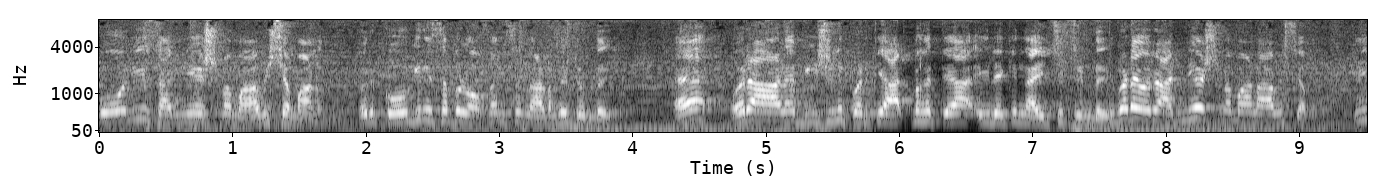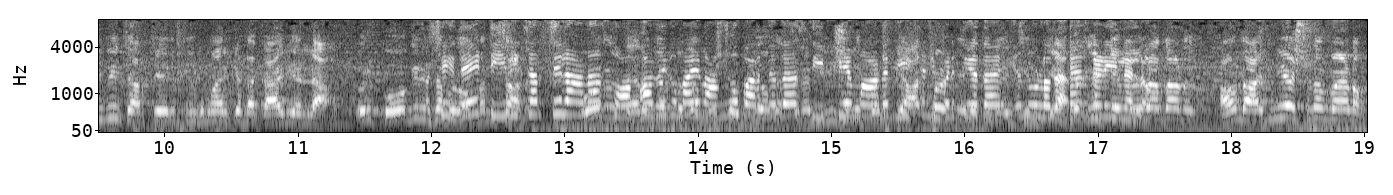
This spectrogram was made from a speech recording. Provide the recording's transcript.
പോലീസ് അന്വേഷണം ആവശ്യമാണ്. ഒരു കോഗ്നിസബിൾ ഒഫൻസ് നടന്നിട്ടുണ്ട്. ഏഹ് ഒരാളെ ഭീഷണിപ്പെടുത്തി ആത്മഹത്യയിലേക്ക് നയിച്ചിട്ടുണ്ട്. ഇവിടെ ഒരു അന്വേഷണമാണ് ആവശ്യം. ടി വി ചർച്ചയിൽ തീരുമാനിക്കേണ്ട കാര്യമല്ല. ഒരു കോഗ്നിസബിൾ ചർച്ചയിലാണ് സ്വാഭാവികമായും അങ്ങ് പറഞ്ഞത് CPM ആണ് ഭീഷണിപ്പെടുത്തിയത് എന്നുള്ളത്. കഴിയില്ലല്ലോ. അതുകൊണ്ട് അന്വേഷണം വേണം.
